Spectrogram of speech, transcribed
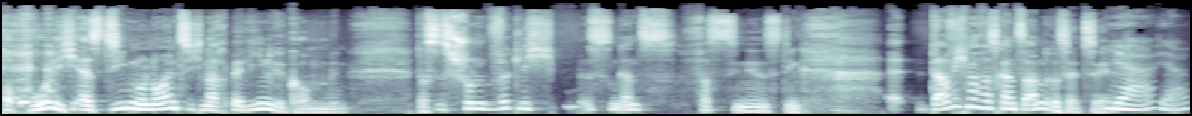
Obwohl ich erst 97 nach Berlin gekommen bin. Das ist schon wirklich, ist ein ganz faszinierendes Ding. Äh, darf ich mal was ganz anderes erzählen? Ja, ja.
